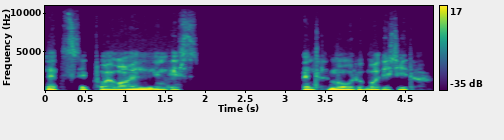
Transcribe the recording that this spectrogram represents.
Let's sit for a while in this mental mode of bodhicitta.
